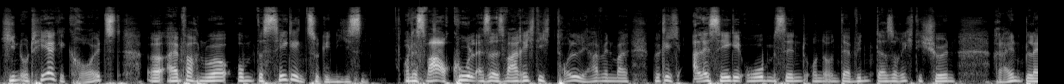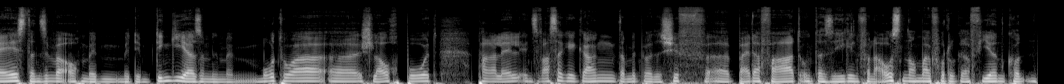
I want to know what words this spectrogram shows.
hin und her gekreuzt, äh, einfach nur um das Segeln zu genießen. Und es war auch cool, also es war richtig toll, ja, wenn mal wirklich alle Segel oben sind und, und der Wind da so richtig schön reinbläst, dann sind wir auch mit, mit dem Dingi, also mit, mit dem Motorschlauchboot äh, parallel ins Wasser gegangen, damit wir das Schiff äh, bei der Fahrt unter Segeln von außen nochmal fotografieren konnten.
